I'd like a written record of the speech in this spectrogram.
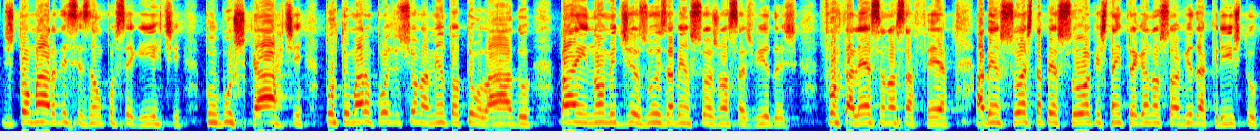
de tomar a decisão por seguir-te, por buscar-te, por tomar um posicionamento ao Teu lado. Pai, em nome de Jesus abençoa as nossas vidas, fortalece a nossa fé, abençoa esta pessoa que está entregando a sua vida a Cristo.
